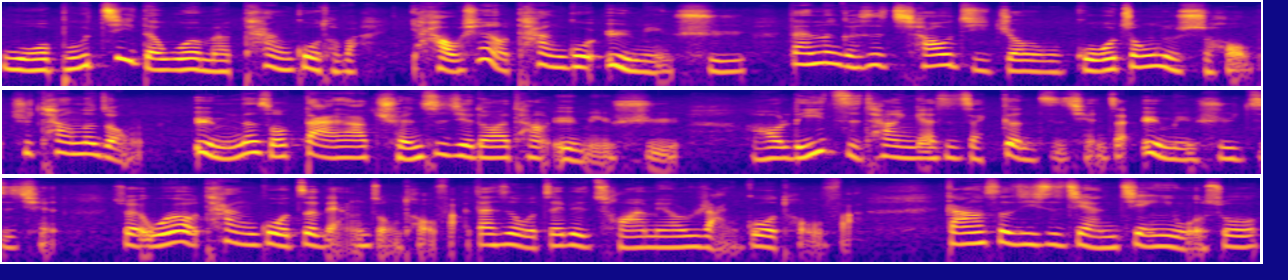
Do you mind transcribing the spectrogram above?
我不记得我有没有烫过头发，好像有烫过玉米须，但那个是超级久。我国中的时候去烫那种玉米，那时候大家全世界都在烫玉米须，然后离子烫应该是在更之前，在玉米须之前，所以我有烫过这两种头发，但是我这辈子从来没有染过头发。刚刚设计师竟然建议我说，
